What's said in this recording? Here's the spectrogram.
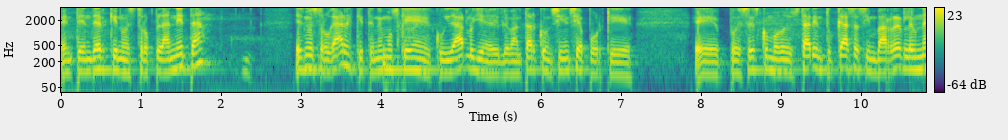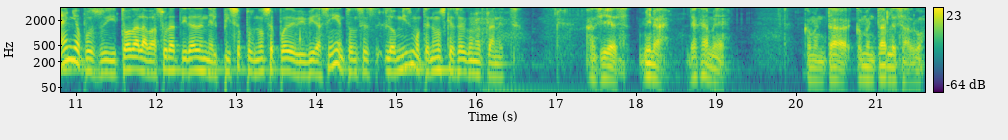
entender que nuestro planeta es nuestro hogar y que tenemos que cuidarlo y levantar conciencia porque eh, pues es como estar en tu casa sin barrerle un año pues y toda la basura tirada en el piso pues no se puede vivir así entonces lo mismo tenemos que hacer con el planeta Así es. Mira, déjame comentar, comentarles algo.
